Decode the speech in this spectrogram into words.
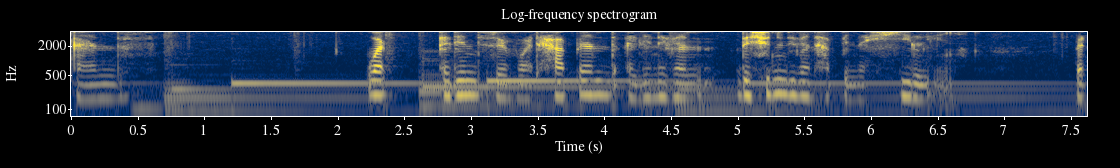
And what I didn't deserve what happened. I didn't even there shouldn't even have been a healing. But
